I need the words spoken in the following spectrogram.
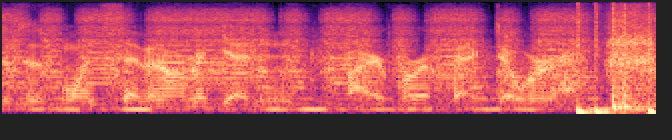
This is 1-7 Armageddon. Fire for effect. Over.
